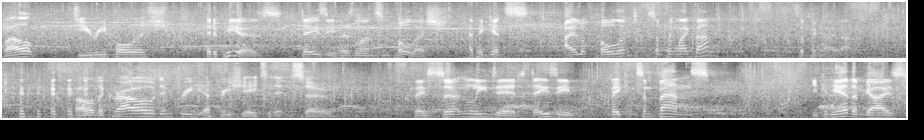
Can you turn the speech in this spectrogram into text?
Well, do you read Polish? It appears Daisy has learned some Polish. I think it's I love Poland, something like that. Something like that. well, the crowd appreciated it, so They certainly did. Daisy making some fans. You can hear them, guys.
